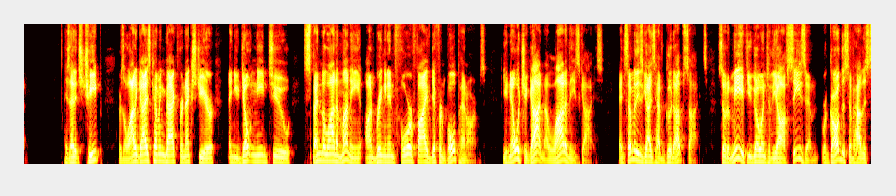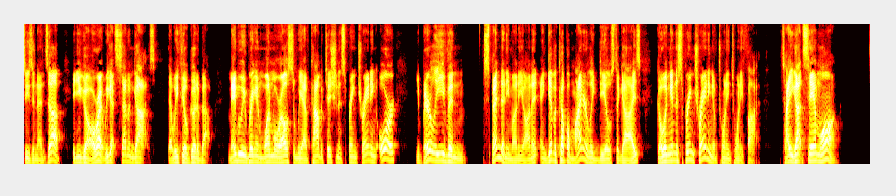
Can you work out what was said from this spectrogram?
is that it's cheap. There's a lot of guys coming back for next year, and you don't need to spend a lot of money on bringing in four or five different bullpen arms. You know what you got in a lot of these guys. And some of these guys have good upsides. So to me, if you go into the offseason, regardless of how this season ends up, and you go, all right, we got seven guys that we feel good about. Maybe we bring in one more else and we have competition in spring training, or you barely even spend any money on it and give a couple minor league deals to guys going into spring training of 2025. That's how you got Sam Long.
